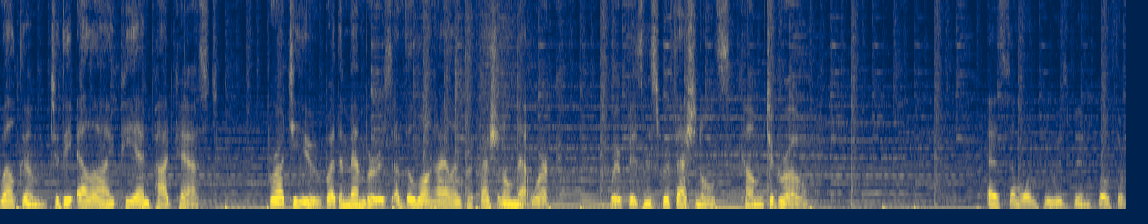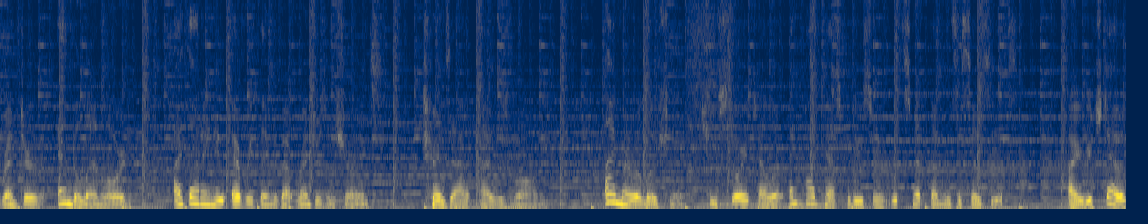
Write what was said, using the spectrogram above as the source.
Welcome to the LIPN podcast, brought to you by the members of the Long Island Professional Network, where business professionals come to grow. As someone who has been both a renter and a landlord, I thought I knew everything about renter's insurance. Turns out I was wrong. I'm Merrill Loechner, chief storyteller and podcast producer with Smith Douglass Associates. I reached out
